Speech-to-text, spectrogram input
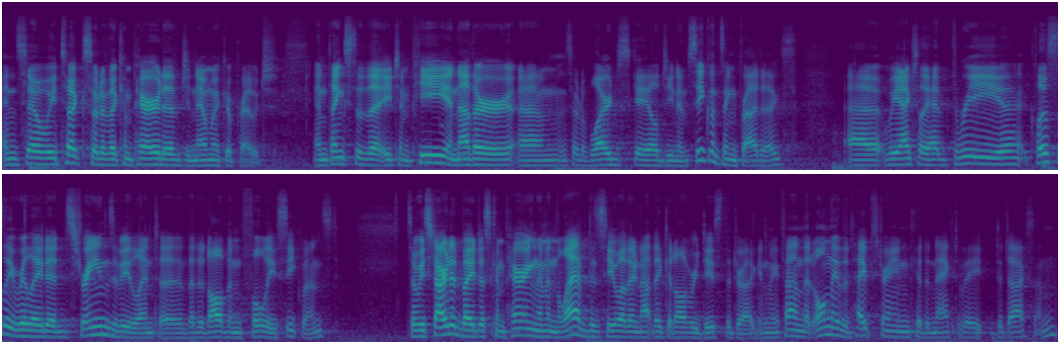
And so we took sort of a comparative genomic approach. And thanks to the HMP and other um, sort of large-scale genome sequencing projects, uh, we actually had three closely related strains of Elenta that had all been fully sequenced. So we started by just comparing them in the lab to see whether or not they could all reduce the drug, and we found that only the type strain could inactivate digoxin,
